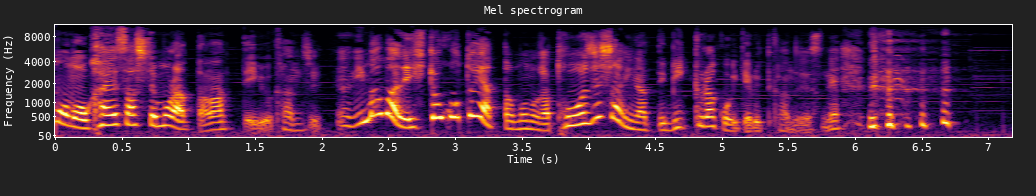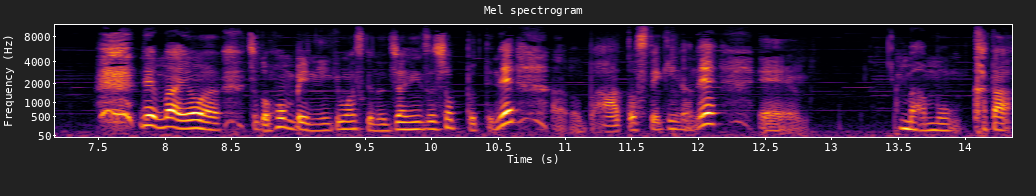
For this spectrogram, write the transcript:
なものを変えさせてもらったなっていう感じ。今まで一言やったものが当事者になってびっくらこいてるって感じですね。で、まあ、要は、ちょっと本編に行きますけど、ジャニーズショップってね、あの、バーっと素敵なね、えー、まあもう、方、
